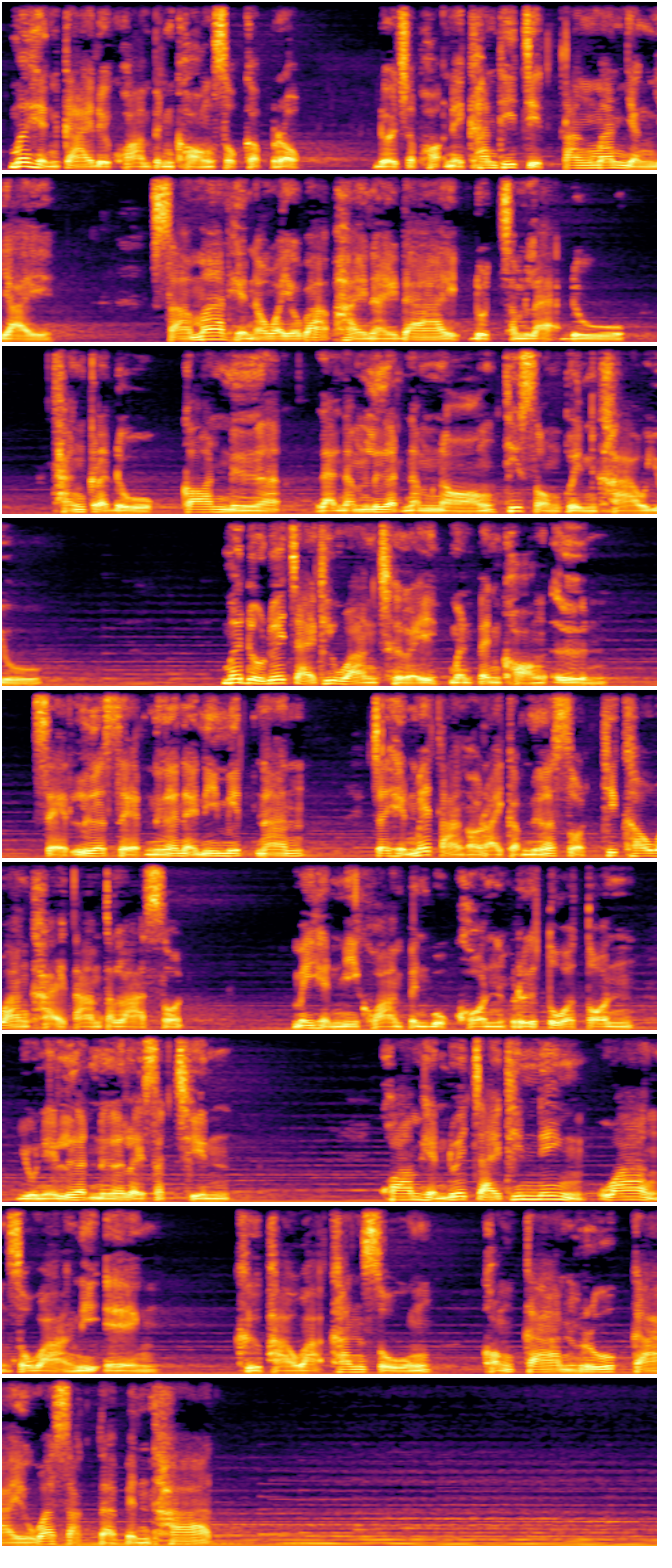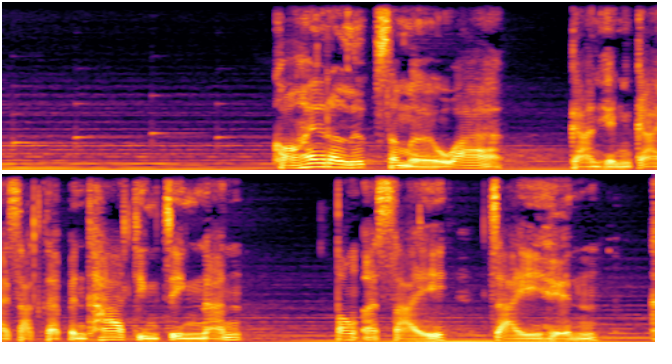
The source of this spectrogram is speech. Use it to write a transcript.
เมื่อเห็นกายโดยความเป็นของสกปรก โดยเฉพาะในขั้นที่จิตตั้งมั่นอย่างใหญ่ สามารถเห็นอวัยวะภายในได้ดุดชำแหละดู ทั้งกระดูก ก้อนเนื้อ และน้ำเลือดน้ำหนองที่ส่งกลิ่นคาวอยู่ เมื่อดูด้วยใจที่วางเฉยเหมือนเป็นของอื่น เศษเลือดเศษเนื้อในนิมิตนั้น จะเห็นไม่ต่างอะไรกับเนื้อสดที่เขาวางขายตามตลาดสด ไม่เห็นมีความเป็นบุคคลหรือตัวตนอยู่ในเลือดเนื้อเลยสักชิ้น ความเห็นด้วยใจที่นิ่ง ว่าง สว่างนี้เอง คือภาวะขั้นสูงของการรู้กายว่าสักแต่เป็นธาตุขอให้ระลึกเสมอว่า การเห็นกายสักแต่เป็นธาตุจริง ๆ นั้น ต้องอาศัย ใจเห็น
